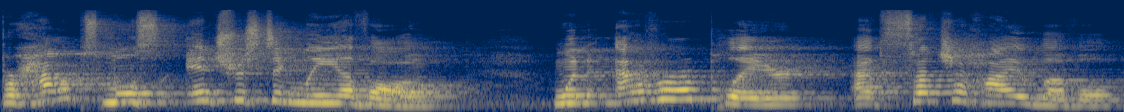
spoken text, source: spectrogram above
Perhaps most interestingly of all, whenever a player at such a high level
